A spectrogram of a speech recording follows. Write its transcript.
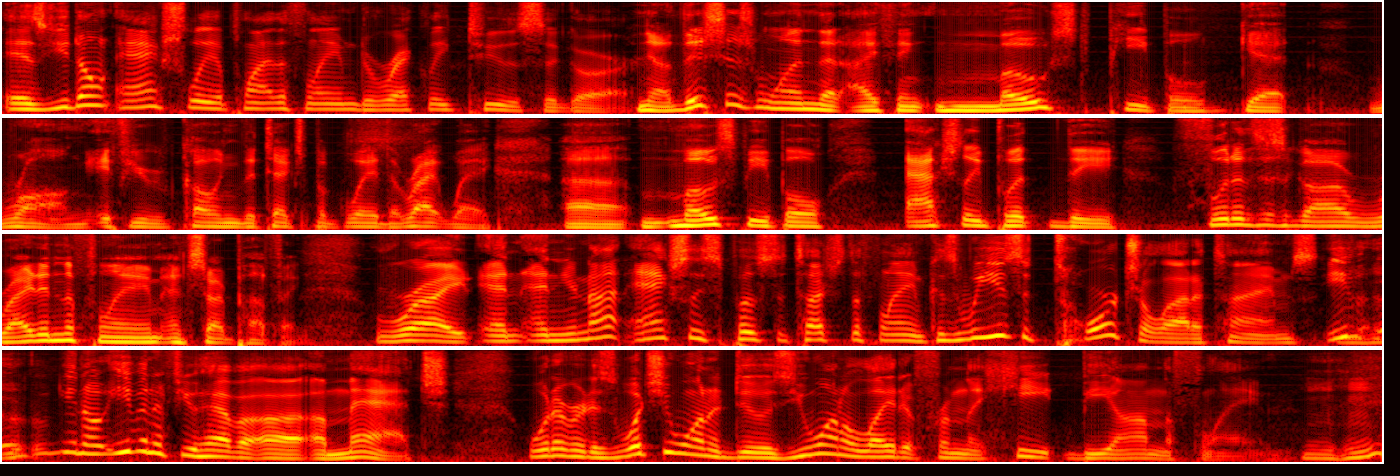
Is you don't actually apply the flame directly to the cigar. Now, this is one that I think most people get wrong if you're calling the textbook way the right way. Uh, most people actually put the foot of the cigar right in the flame and start puffing. Right, and and you're not actually supposed to touch the flame because we use a torch a lot of times. Even Mm-hmm. you know, even if you have a, a match, whatever it is, what you want to do is you want to light it from the heat beyond the flame. Mm-hmm.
